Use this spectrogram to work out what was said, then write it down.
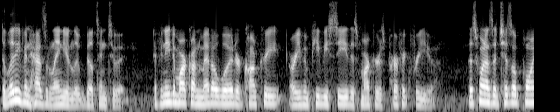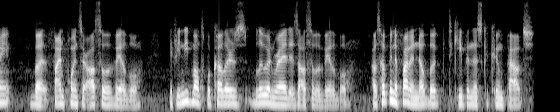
The lid even has a lanyard loop built into it. If you need to mark on metal, wood, or concrete, or even PVC, this marker is perfect for you. This one has a chisel point, but fine points are also available. If you need multiple colors, blue and red is also available. I was hoping to find a notebook to keep in this cocoon pouch.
